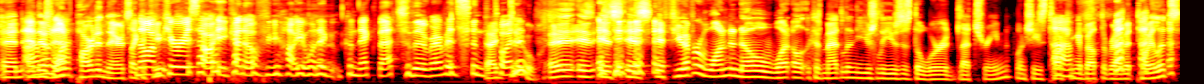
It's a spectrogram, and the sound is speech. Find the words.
and I there's wanna- one part in there. It's like if I'm you, curious how you kind of how you want to connect that to the rabbits in the I toilet. do. Is, is, is if you ever want to know what, because Madeline usually uses the word latrine when she's talking Ah. about the rabbit toilets.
